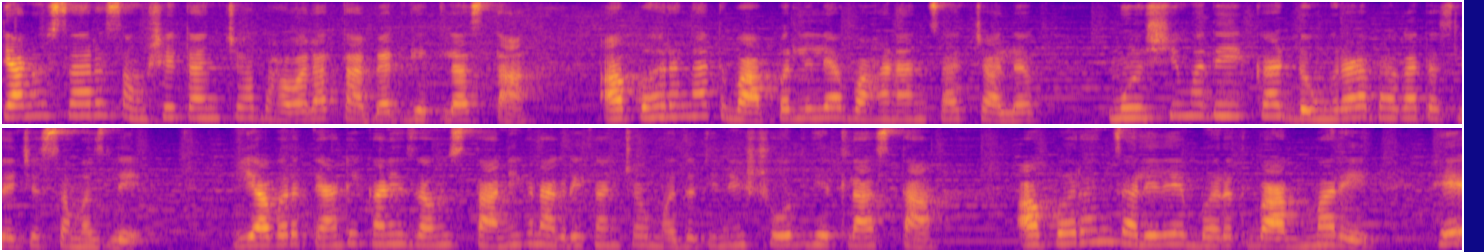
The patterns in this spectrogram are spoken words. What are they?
त्यानुसार संशयितांच्या भावाला ताब्यात घेतला असता अपहरणात वापरलेल्या वाहनांचा चालक मुळशीमध्ये एका डोंगराळ भागात असल्याचे समजले. यावर त्या ठिकाणी जाऊन स्थानिक नागरिकांच्या मदतीने शोध घेतला असता अपहरण झालेले भरत बागमारे हे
